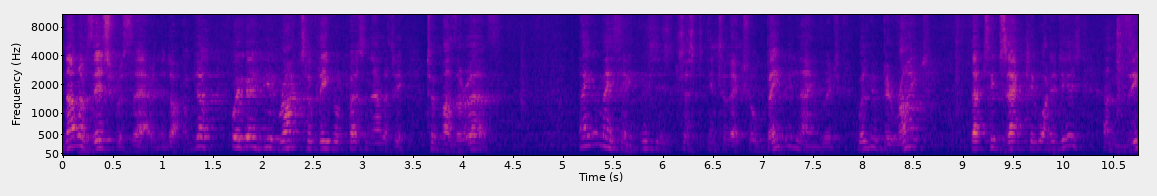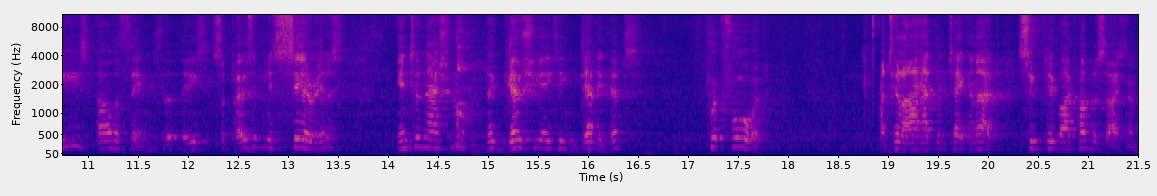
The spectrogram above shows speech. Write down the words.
None of this was there in the document. Just, we're going to give rights of legal personality to Mother Earth. Now you may think this is just intellectual baby language. Will you be right? That's exactly what it is. And these are the things that these supposedly serious international negotiating delegates put forward until I had them taken out simply by publicising them.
